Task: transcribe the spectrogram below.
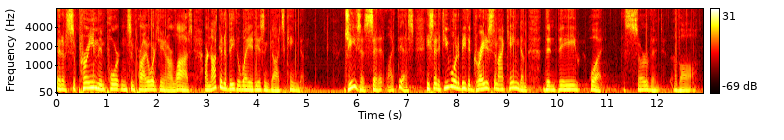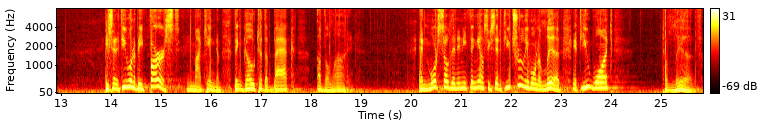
and of supreme importance and priority in our lives are not going to be the way it is in God's kingdom. Jesus said it like this He said, If you want to be the greatest in my kingdom, then be what? The servant of all. He said, If you want to be first in my kingdom, then go to the back of the line. And more so than anything else, he said, if you truly want to live, if you want to live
